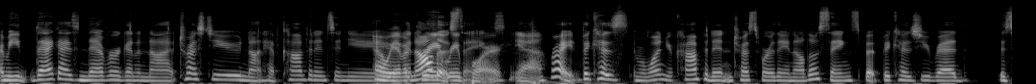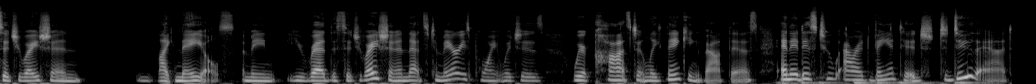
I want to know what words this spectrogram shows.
I mean, that guy's never going to not trust you, not have confidence in you. oh we have a great rapport things. yeah Right. Because number one, you're competent and trustworthy and all those things, but because you read the situation like nails. I mean, you read the situation. And that's to Mary's point, which is we're constantly thinking about this. And it is to our advantage to do that.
